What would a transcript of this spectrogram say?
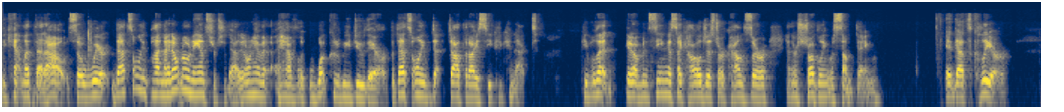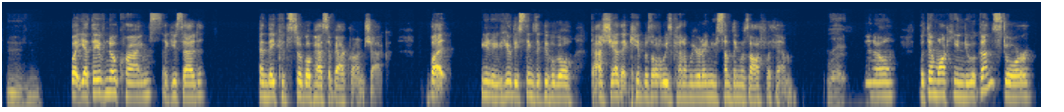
you can't let that out. So where that's only and I don't know an answer to that. I don't have it. I have like, what could we do there? But that's the only dot that I see could connect. People that, you know, have been seeing a psychologist or a counselor and they're struggling with something. It, that's clear. Mm-hmm. But yet they have no crimes, like you said, and they could still go past a background check. But you know, you hear these things that people go, gosh, yeah, that kid was always kind of weird. I knew something was off with him. Right. You know, but then walking into a gun store,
